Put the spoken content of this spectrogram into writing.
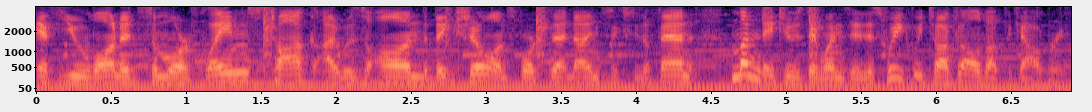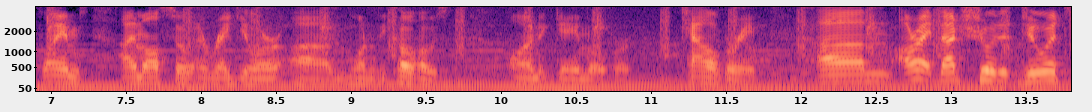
if, you wanted some more Flames talk, I was on the big show on Sportsnet 960 The Fan Monday, Tuesday, Wednesday this week. We talked all about the Calgary Flames. I'm also a regular, um, one of the co hosts on Game Over Calgary. Um, all right, that should do it.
